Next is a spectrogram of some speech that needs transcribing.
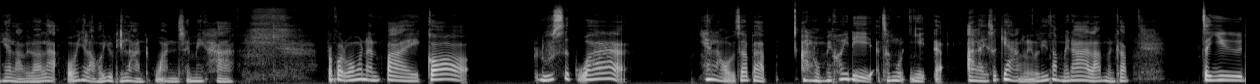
เฮียเหลาอยู่แล้วแหละเพราะว่าเฮียเหลาเขาอยู่ที่ร้านทุกวันใช่ไหมคะ ปรากฏว่าวันนั้นไปก็รู้สึกว่าเฮียเหลาจะแบบอารมณ์ไม่ค่อยดีอะจะหงุดหงิดอะอะไรสักอย่างหนึ่งที่จำไม่ได้แล้วเหมือนกับ จะยืน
